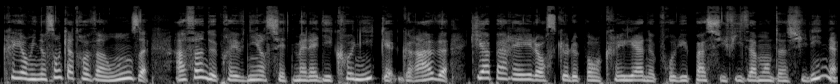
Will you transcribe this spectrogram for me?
créée en 1991 afin de prévenir cette maladie chronique grave qui apparaît lorsque le pancréas ne produit pas suffisamment d'insuline,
